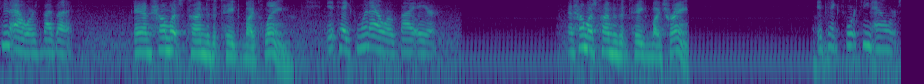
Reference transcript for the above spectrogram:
10 hours by bus. And how much time does it take by plane? It takes one hour by air. And how much time does it take by train? It takes 14 hours.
